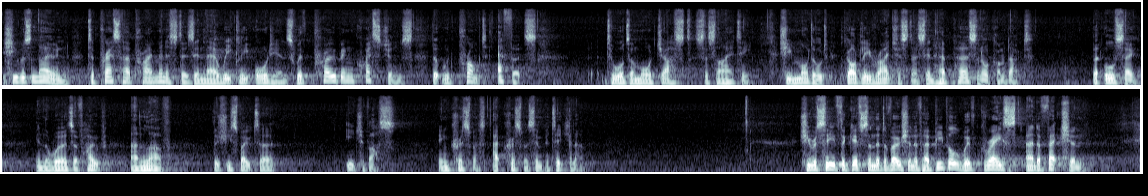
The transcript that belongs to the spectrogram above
she was known to press her prime ministers in their weekly audience with probing questions that would prompt efforts towards a more just society. She modelled godly righteousness in her personal conduct, but also in the words of hope and love that she spoke to each of us in Christmas, at Christmas in particular. She received the gifts and the devotion of her people with grace and affection.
